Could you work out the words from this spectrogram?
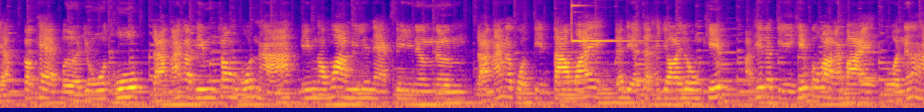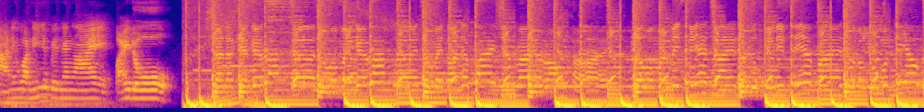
อะ ก็แค่เปิด YouTube จากนั้นก็พิมพ์ช่องค้นหา พิมพ์คำว่า m i l l i n a c 411 จากนั้นก็กดติดตามไว้ แล้วเดี๋ยวจะทยอยลงคลิป อาทิตย์ละกี่คลิปก็ว่ากันไป ส่วนเนื้อหาในวันนี้จะเป็นยังไง ไปดูฉันแค่แค่รักเธอดูไม่แค่รักเลยทำไมตอนเธอไปฉันไม่ร้องไห้กลัวว่ามันไม่เสียใจกับทุกสิ่งที่เสียไปเธอต้องอยู่คนเดียวไป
